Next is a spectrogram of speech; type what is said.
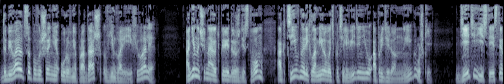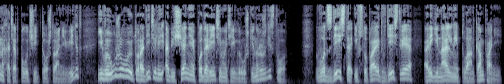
добиваются повышения уровня продаж в январе и феврале. Они начинают перед Рождеством активно рекламировать по телевидению определенные игрушки. Дети, естественно, хотят получить то, что они видят, и выуживают у родителей обещание подарить им эти игрушки на Рождество. Вот здесь-то и вступает в действие оригинальный план компаний.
